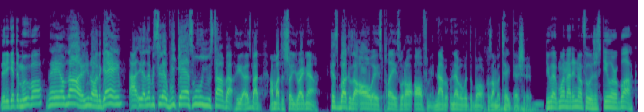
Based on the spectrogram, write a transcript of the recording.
Did he get the move off? Hell no, you know, in the game. I, yeah, let me see that weak ass move you was talking about. Yeah, it's about. I'm about to show you right now. His buckets are always plays with all, off me, never, never with the ball, because I'm gonna take that shit. You had one. I didn't know if it was a steal or a block.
